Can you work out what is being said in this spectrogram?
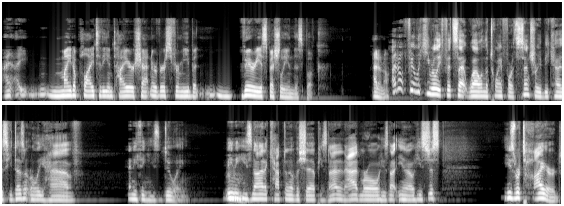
I, I might apply to the entire Shatnerverse for me, but very especially in this book. I don't know. I don't feel like he really fits that well in the 24th century because he doesn't really have anything he's doing. meaning he's not a captain of a ship, he's not an admiral, he's not, you know, he's just he's retired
